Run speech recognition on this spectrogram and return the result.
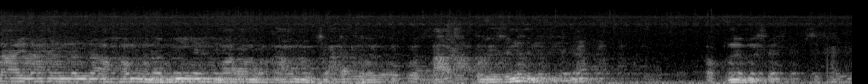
ला इल्लल्लाह, हम नबी हैं, हमारा मकाम ऊँचा है तो हमको कोई खास ओरिजिनल नहीं है ना? अपने में से सिखाइए।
